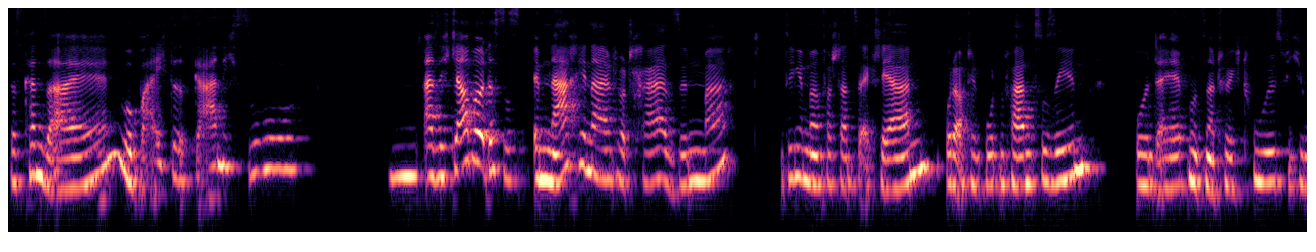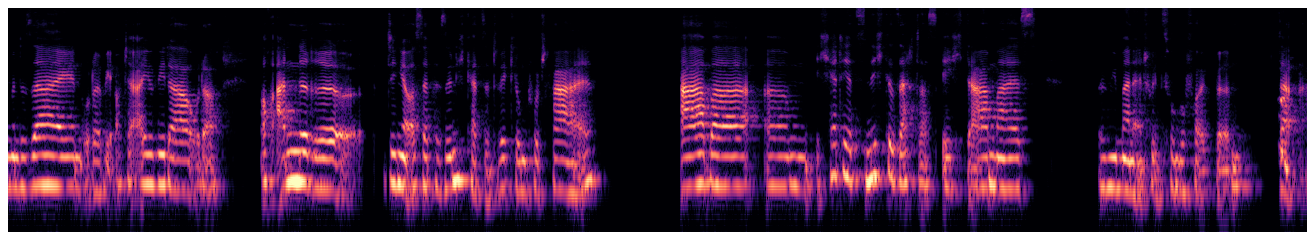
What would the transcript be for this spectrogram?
das kann sein, wobei ich das gar nicht so. Hm, also ich glaube, dass es im Nachhinein total Sinn macht, Dinge mit dem Verstand zu erklären oder auch den roten Faden zu sehen. Und da helfen uns natürlich Tools wie Human Design oder wie auch der Ayurveda oder auch andere Dinge aus der Persönlichkeitsentwicklung total. Aber ähm, ich hätte jetzt nicht gesagt, dass ich damals irgendwie meiner Intuition gefolgt bin. Da,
